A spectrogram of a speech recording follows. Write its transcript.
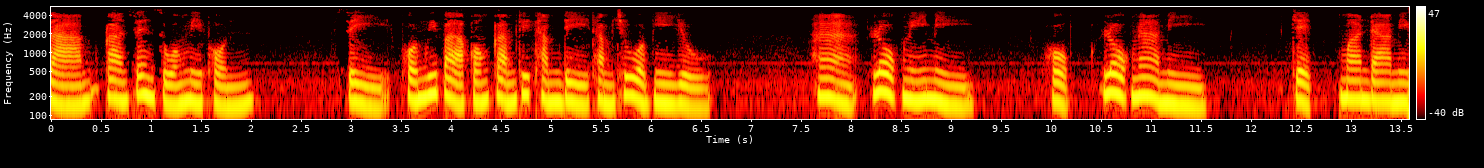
สามการเส้นสวงมีผลสี่ผลวิบากของกรรมที่ทำดีทำชั่วมีอยู่ห้าโลกนี้มีหกโลกหน้ามีเจ็ดมารดามี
